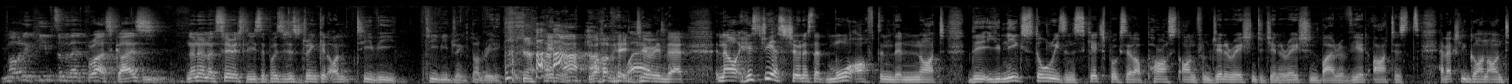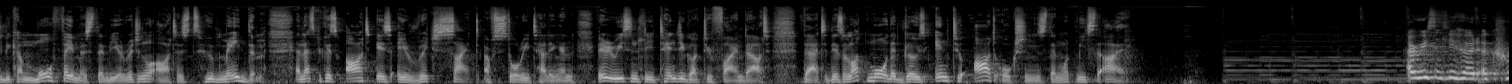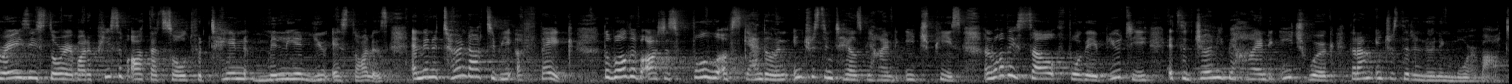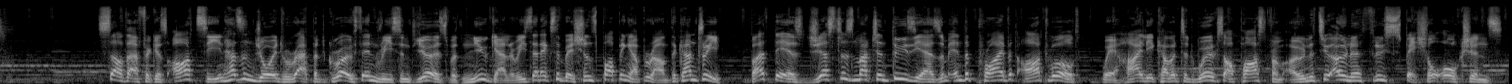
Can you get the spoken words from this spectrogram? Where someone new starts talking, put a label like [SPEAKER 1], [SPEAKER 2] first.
[SPEAKER 1] You might want to keep some of that for us, guys. Mm. No, no, no, seriously, you're supposed to just drink it on TV. TV drink, not really. anyway, while they're what? doing that. Now, history has shown us that more often than not, the unique stories and sketchbooks that are passed on from generation to generation by revered artists have actually gone on to become more famous than the original artists who made them. And that's because art is a rich site of storytelling. And very recently, Tenji got to find out that there's a lot more that goes into art auctions than what meets the eye.
[SPEAKER 2] I recently heard a crazy story about a piece of art that sold for 10 million US dollars, and then it turned out to be a fake. The world of art is full of scandal and interesting tales behind each piece, and while they sell for their beauty, it's the journey behind each work that I'm interested in learning more about.
[SPEAKER 3] South Africa's art scene has enjoyed rapid growth in recent years with new galleries and exhibitions popping up around the country. But there's just as much enthusiasm in the private art world, where highly coveted works are passed from owner to owner through special auctions.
